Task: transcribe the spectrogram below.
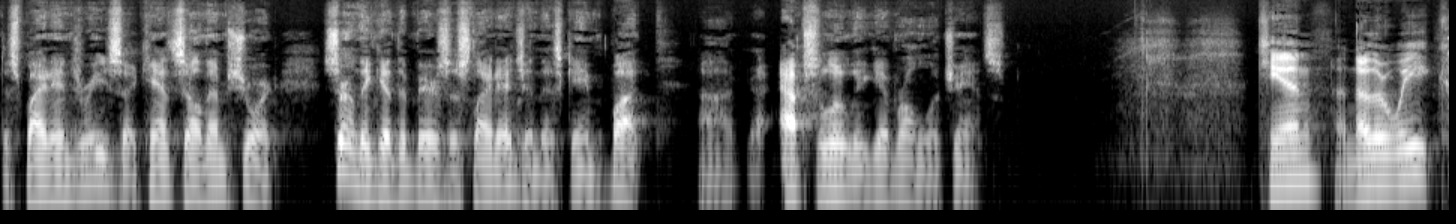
despite injuries, I can't sell them short. Certainly give the Bears a slight edge in this game, but uh, absolutely give Rummel a chance. Ken, another week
